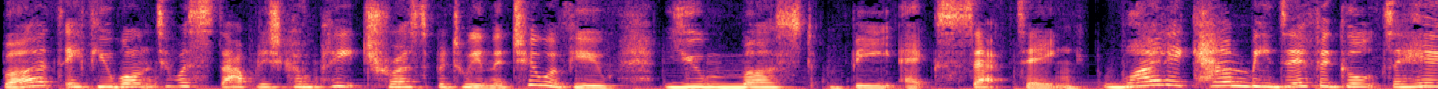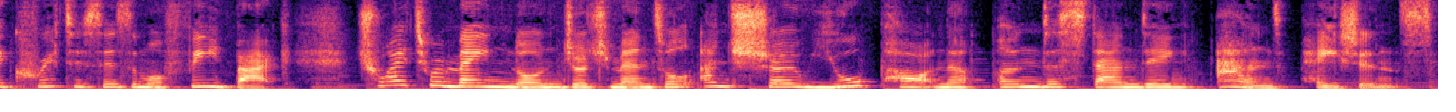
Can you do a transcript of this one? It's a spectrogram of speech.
but if you want to establish complete trust between the two of you, you must be accepting. While it can be difficult to hear criticism or feedback, try to remain non judgmental and show your partner understanding and patience.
